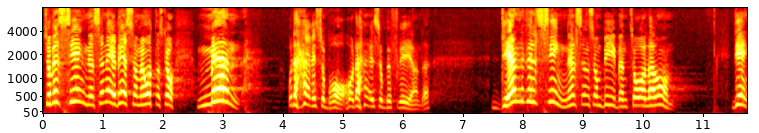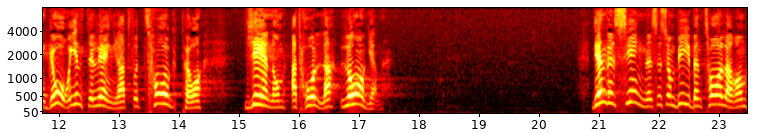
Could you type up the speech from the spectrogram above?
Så välsignelsen är det som återstår. Men, och det här är så bra och det här är så befriande. Den välsignelsen som Bibeln talar om, den går inte längre att få tag på genom att hålla lagen. Den välsignelse som Bibeln talar om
